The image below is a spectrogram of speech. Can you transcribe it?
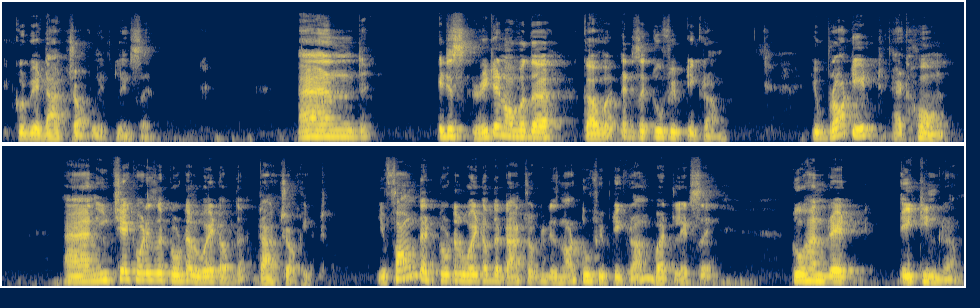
It could be a dark chocolate, let's say. And it is written over the cover that is a 250 gram. You brought it at home and you check what is the total weight of the dark chocolate. You found that total weight of the dark chocolate is not 250 gram, but let's say 218 gram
